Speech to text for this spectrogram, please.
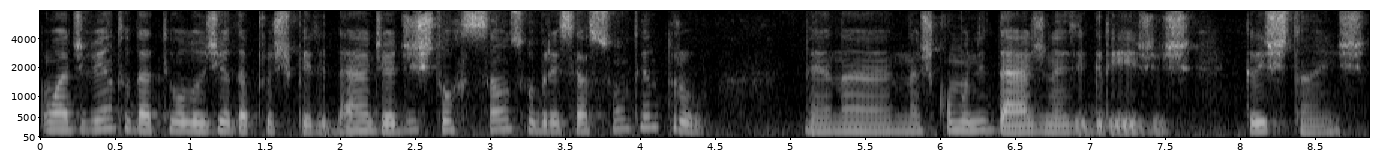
o advento da teologia da prosperidade, a distorção sobre esse assunto entrou né? Na, nas comunidades, nas igrejas cristãs.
